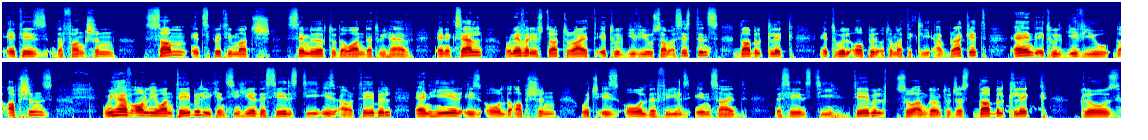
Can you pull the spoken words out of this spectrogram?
It is the function sum. It's pretty much similar to the one that we have in Excel. Whenever you start to write it will give you some assistance. Double click it will open automatically a bracket and it will give you the options. We have only one table. You can see here the sales T is our table and here is all the option which is all the fields inside the sales T table. So I'm going to just double click close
